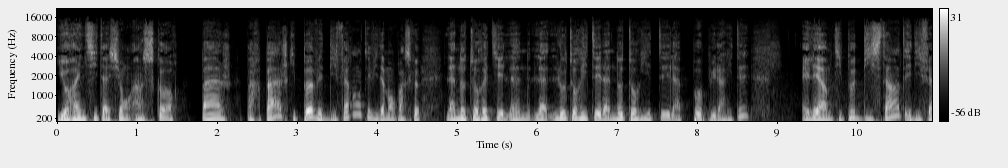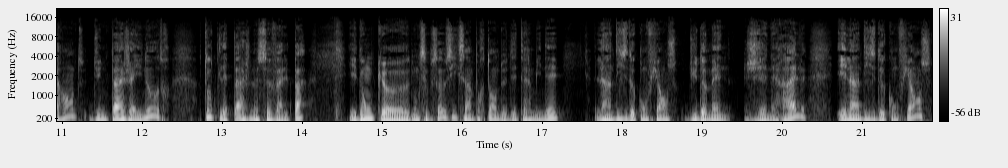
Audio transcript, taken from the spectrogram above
il y aura une citation, un score page par page qui peuvent être différentes évidemment parce que la notoriété, l'autorité, la, notoriété, la popularité, elle est un petit peu distincte et différente d'une page à une autre. Toutes les pages ne se valent pas et donc euh, donc c'est pour ça aussi que c'est important de déterminer l'indice de confiance du domaine général et l'indice de confiance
